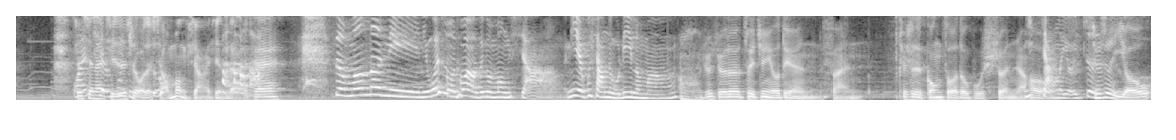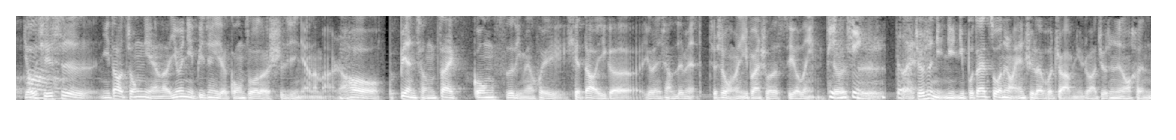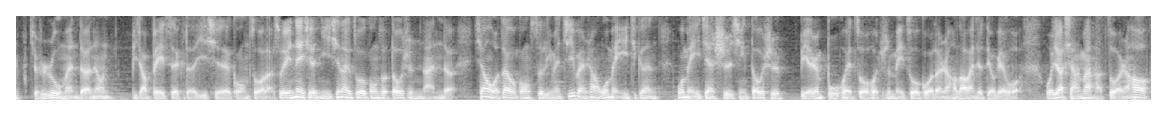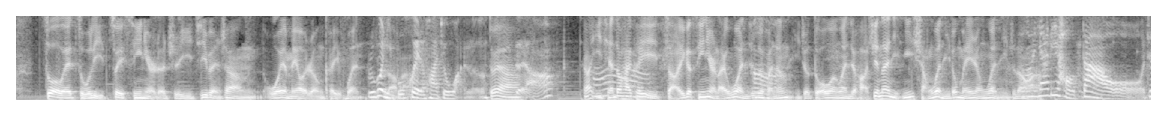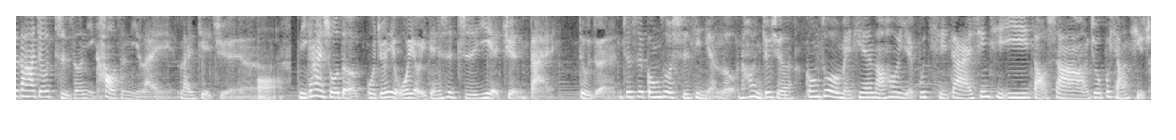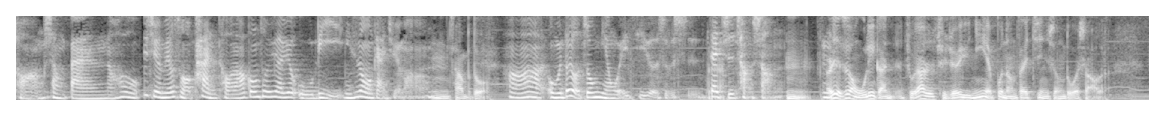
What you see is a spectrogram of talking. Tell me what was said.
这现在其实是我的小梦想，现在 OK？怎么了你？你为什么突然有这个梦想？你也不想努力了吗？哦，我就觉得最近有点烦。就是工作都不顺，然后你讲了有一阵，就是尤尤其是你到中年了，因为你毕竟也工作了十几年了嘛，然后变成在公司里面会 hit 到一个有点像 limit，就是我们一般说的 ceiling，瓶颈，对，就是你你你不再做那种 entry level job，你知道，就是那种很就是入门的那种。比较 basic 的一些工作了，所以那些你现在做的工作都是难的。像我在我公司里面，基本上我每一件我每一件事情都是别人不会做或者是没做过的，然后老板就丢给我，我就要想办法做。然后作为组里最 senior 的之一，基本上我也没有人可以问。如果你不会的话，就完了。对啊，对啊。然后以前都还可以找一个 senior 来问，就是反正你就多问问就好。现在你你想问你都没人问，你知道吗？压力好大哦，就大家就指着你，靠着你来来解决。哦，你刚才说的，我觉得也我有一点就是职业倦怠。对不对？就是工作十几年了，然后你就觉得工作每天，然后也不期待星期一早上就不想起床上班，然后就觉得没有什么盼头，然后工作越来越无力。你是这种感觉吗？嗯，差不多。啊，我们都有中年危机了，是不是？在职场上，嗯，而且这种无力感主要是取决于你也不能再晋升多少了。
